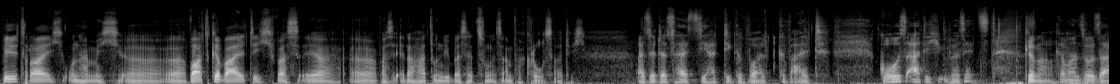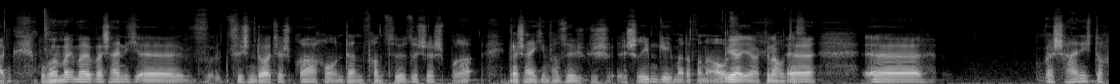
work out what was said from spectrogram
bildreich, unheimlich äh, wortgewaltig, was er, was er da hat und die Übersetzung ist einfach großartig. Also das heißt, sie hat die Gewalt, Gewalt großartig übersetzt. Genau. Kann man so sagen. Wobei man immer wahrscheinlich äh, zwischen deutscher Sprache und dann französischer Sprache, wahrscheinlich in Französisch geschrieben, gehen wir davon aus. Ja, ja, genau. Äh, äh, wahrscheinlich doch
